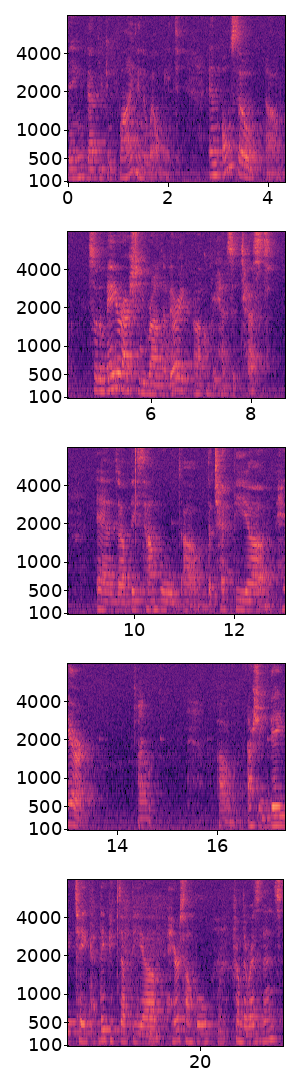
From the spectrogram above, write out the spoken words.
thing that you can find in the whale meat. And also, um, so the mayor actually ran a very uh, comprehensive test, and uh, they sampled, um, the um, hair. Um, um, actually, they take, they picked up the um, hair sample Right. from the residents,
